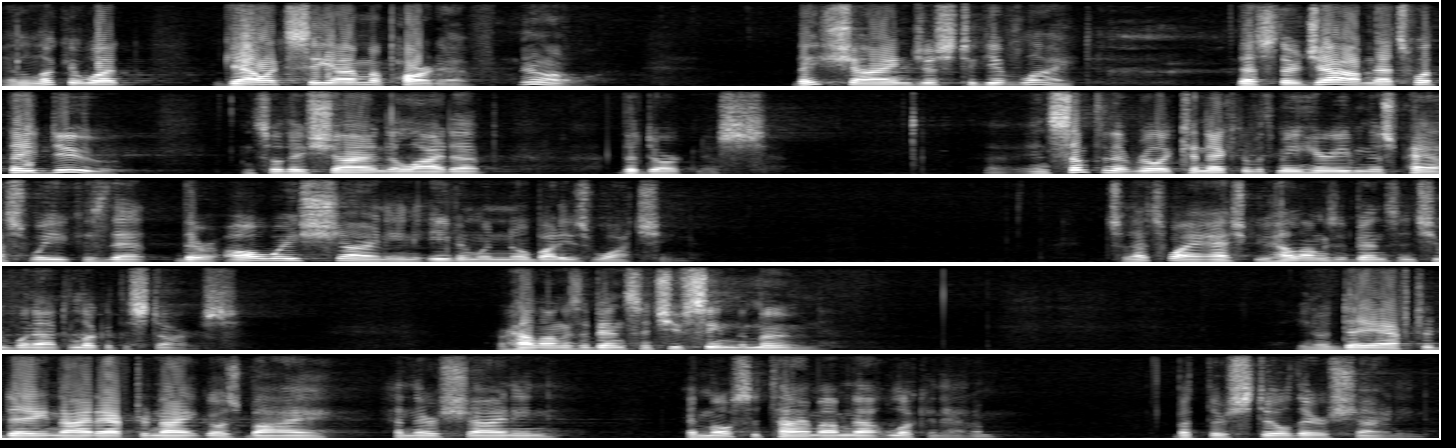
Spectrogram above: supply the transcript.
And look at what galaxy I'm a part of. No. They shine just to give light. That's their job, and that's what they do. And so they shine to light up the darkness. Uh, and something that really connected with me here, even this past week, is that they're always shining even when nobody's watching. So that's why I ask you, how long has it been since you went out to look at the stars? Or how long has it been since you've seen the moon? You know, day after day, night after night goes by, and they're shining, and most of the time I'm not looking at them but they're still there shining.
